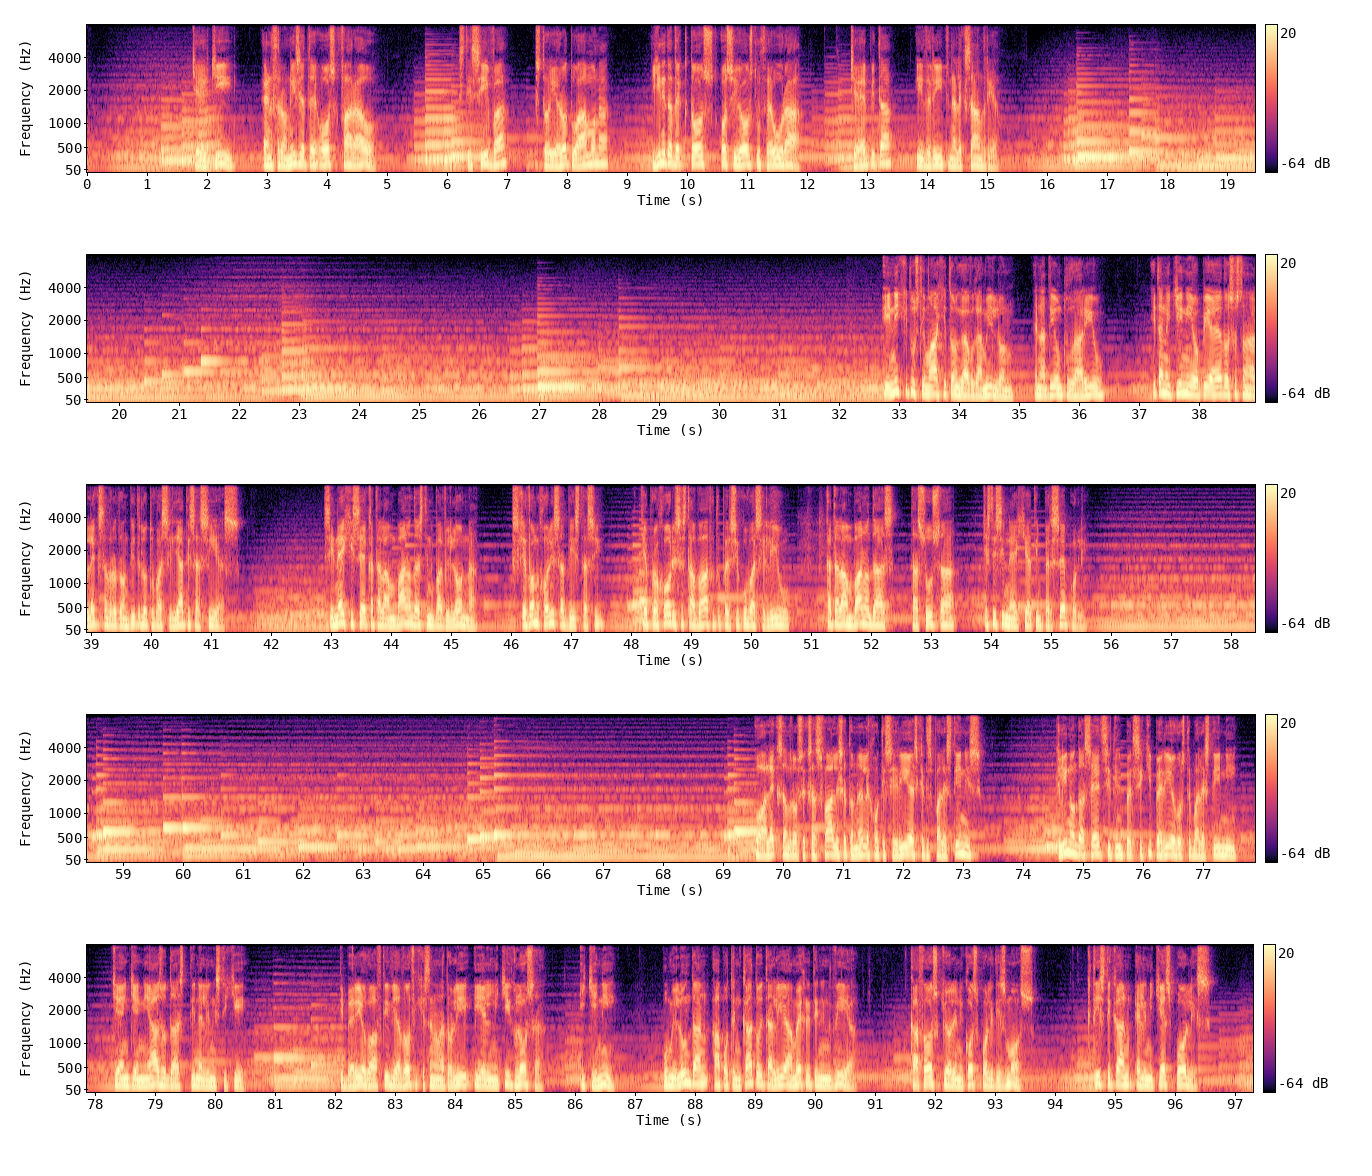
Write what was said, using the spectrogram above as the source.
και εκεί ενθρονίζεται ως Φαραώ. Στη Σίβα, στο ιερό του Άμονα, γίνεται δεκτός ως Υιός του Θεού Ρα και έπειτα ιδρύει την Αλεξάνδρεια. Η νίκη του στη μάχη των Γαυγαμήλων εναντίον του Δαρίου ήταν εκείνη η οποία έδωσε στον Αλέξανδρο τον τίτλο του βασιλιά της Ασίας. Συνέχισε καταλαμβάνοντας την Βαβυλώνα σχεδόν χωρίς αντίσταση και προχώρησε στα βάθη του Περσικού βασιλείου καταλαμβάνοντας τα Σούσα και στη συνέχεια την Περσέπολη. Αλέξανδρος εξασφάλισε τον έλεγχο της Συρίας και της Παλαιστίνης, κλείνοντας έτσι την περσική περίοδο στην Παλαιστίνη και εγγενιάζοντας την ελληνιστική. Την περίοδο αυτή διαδόθηκε στην Ανατολή η ελληνική γλώσσα, η κοινή, που μιλούνταν από την κάτω Ιταλία μέχρι την Ινδία, καθώς και ο ελληνικός πολιτισμός. Κτίστηκαν ελληνικές πόλεις,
